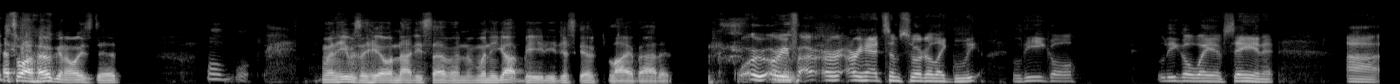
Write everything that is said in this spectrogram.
that's what Hogan always did Well, well, when he was a heel in '97. When he got beat, he just go lie about it. or or, I if, or or he had some sort of like le- legal legal way of saying it uh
